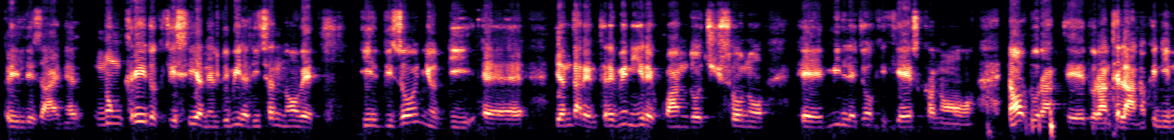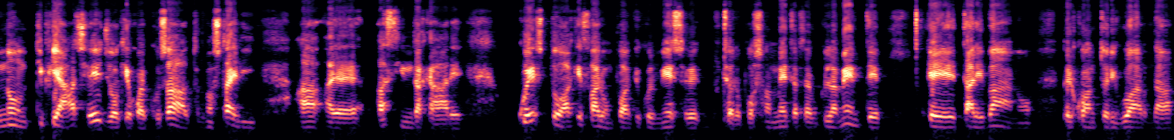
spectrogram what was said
per il designer. Non credo che ci sia nel 2019 il bisogno di, eh, di andare a intervenire quando ci sono eh, mille giochi che escono no, durante, durante, l'anno, quindi non ti piace, giochi a qualcos'altro, non stai lì a, a, eh, a sindacare questo ha a che fare un po' anche col mio essere, cioè lo posso ammettere tranquillamente, eh, talebano per quanto riguarda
